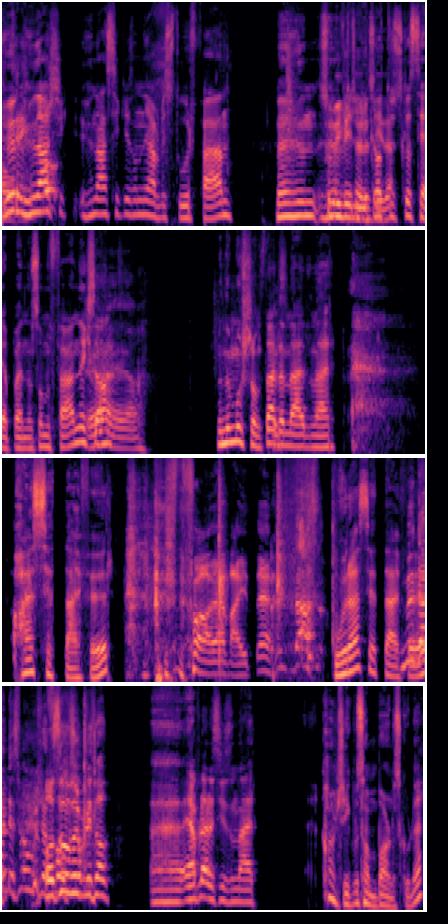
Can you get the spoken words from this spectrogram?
hun, hun, er hun er sikkert sånn jævlig stor fan, men hun, hun vil ikke si at det. du skal se på henne som fan. ikke sant? Ja, ja, ja. Men det morsomste er den der, den der Har jeg sett deg før? Faen, jeg veit det. Hvor har jeg sett deg det før? det. Og så det blitt sånn eh, Jeg pleier å si sånn der Kanskje ikke på samme barneskole?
